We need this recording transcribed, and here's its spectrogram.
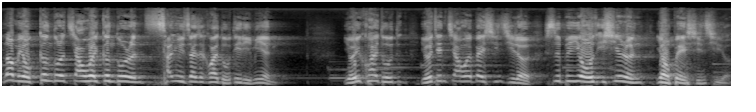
让我们有更多的教会，更多人参与在这块土地里面。有一块土，有一间教会被兴起了，势必又有一些人要被兴起了。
